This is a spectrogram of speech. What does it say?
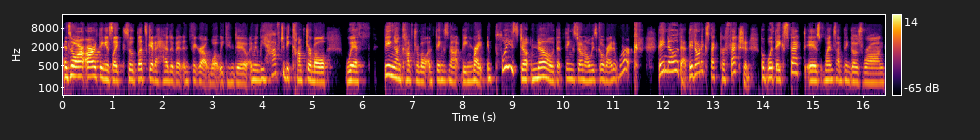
And so our, our thing is like, so let's get ahead of it and figure out what we can do. I mean, we have to be comfortable with being uncomfortable and things not being right. Employees don't know that things don't always go right at work. They know that. They don't expect perfection, but what they expect is when something goes wrong,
